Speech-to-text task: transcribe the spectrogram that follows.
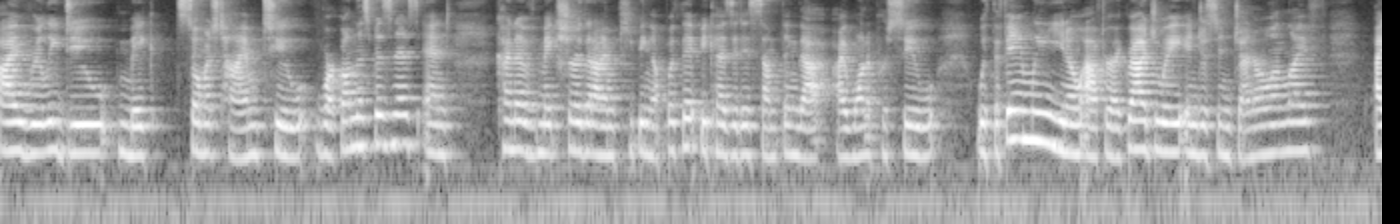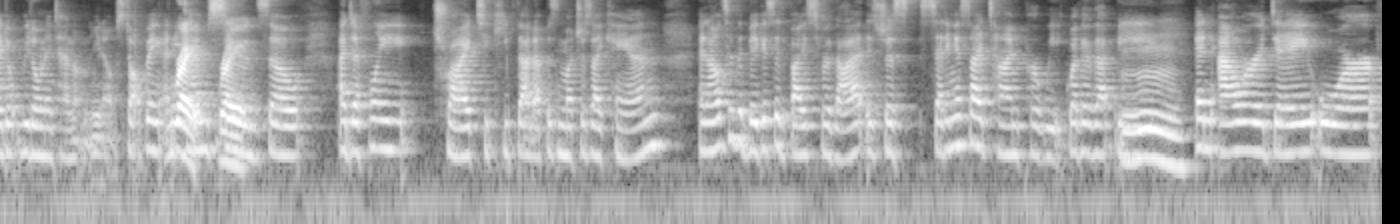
I really do make so much time to work on this business and kind of make sure that I'm keeping up with it because it is something that I want to pursue with the family, you know, after I graduate and just in general in life. I don't we don't intend on, you know, stopping anytime Right, soon. right. So I definitely try to keep that up as much as I can. And I would say the biggest advice for that is just setting aside time per week, whether that be mm. an hour a day or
